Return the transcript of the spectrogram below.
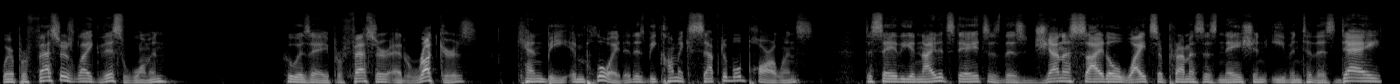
where professors like this woman, who is a professor at Rutgers, can be employed. It has become acceptable parlance to say the United States is this genocidal white supremacist nation even to this day.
